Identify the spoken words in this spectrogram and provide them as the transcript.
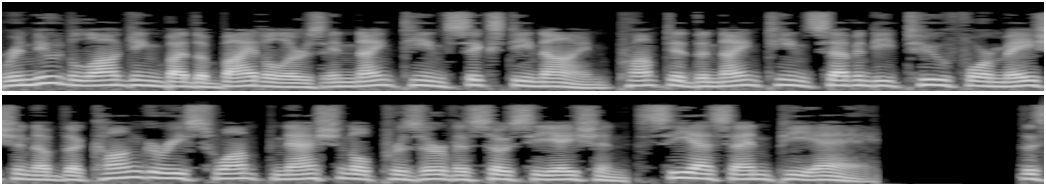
Renewed logging by the Beidlers in 1969 prompted the 1972 formation of the Congaree Swamp National Preserve Association. The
